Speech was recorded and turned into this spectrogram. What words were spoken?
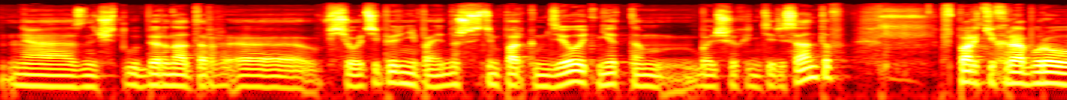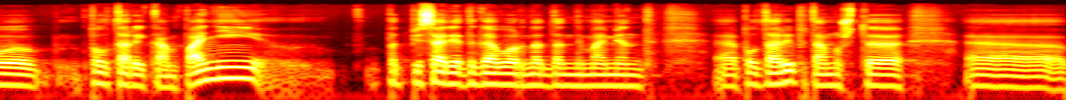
э, значит, губернатор. Э, все, теперь непонятно, что с этим парком делать, нет там больших интересантов. В парке Храброва полторы компании, подписали договор на данный момент э, полторы, потому что э,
